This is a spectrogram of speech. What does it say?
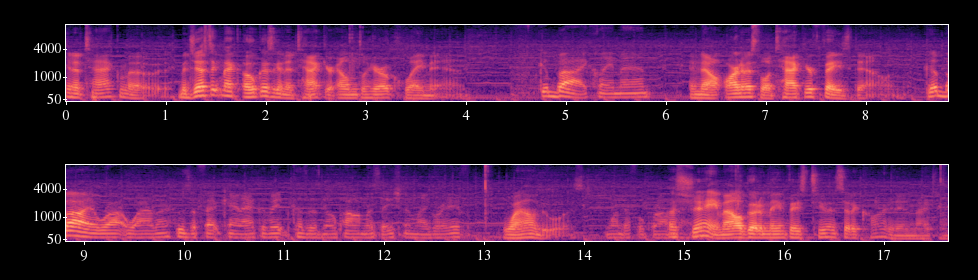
In attack mode, Majestic Mech Ohka is going to attack your elemental hero Clayman. Goodbye, Clayman. And now Artemis will attack your face down. Goodbye, Wroughtweiler, whose effect can't activate because there's no polymerization in my grave. Wow, Duelist. Wonderful A shame. I'll go to main phase two and set a card and end my turn.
